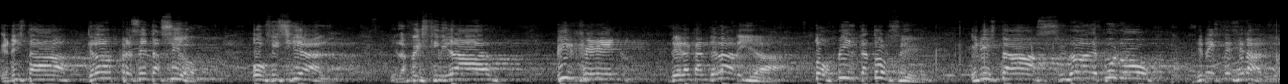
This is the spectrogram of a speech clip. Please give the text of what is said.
en esta gran presentación oficial de la festividad Virgen de la Candelaria 2014 en esta ciudad de Puno, en este escenario,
